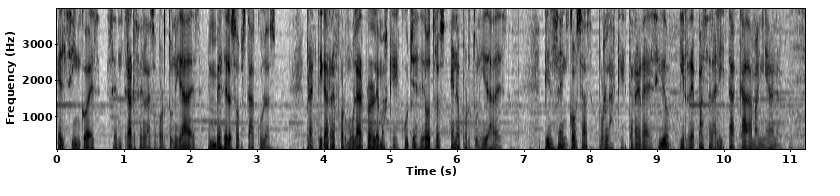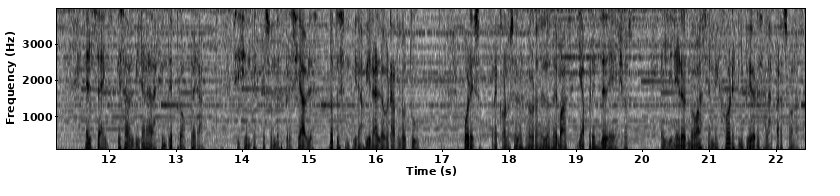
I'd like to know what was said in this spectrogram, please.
El 5 es centrarse en las oportunidades en vez de los obstáculos. Practica reformular problemas que escuches de otros en oportunidades. Piensa en cosas por las que estar agradecido y repasa la lista cada mañana. El 6 es admirar a la gente próspera. Si sientes que son despreciables, no te sentirás bien al lograrlo tú. Por eso, reconoce los logros de los demás y aprende de ellos. El dinero no hace mejores ni peores a las personas,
